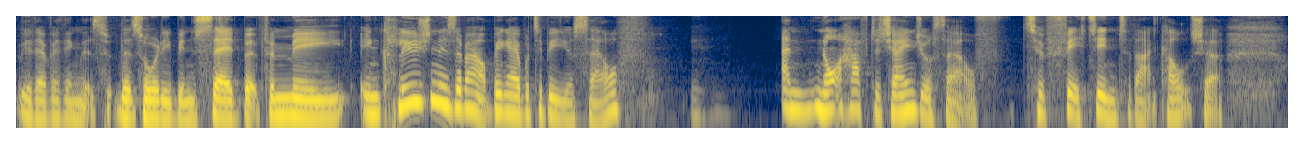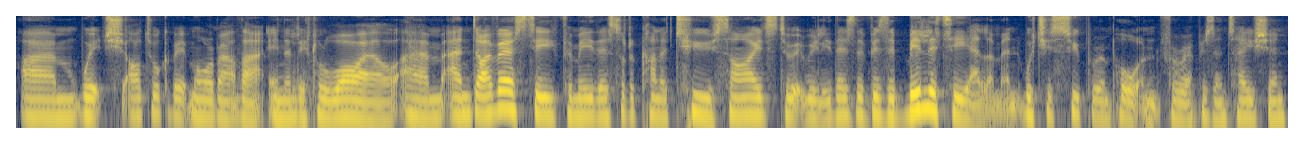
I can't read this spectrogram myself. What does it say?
with everything that's that's already been said. But for me, inclusion is about being able to be yourself. And not have to change yourself to fit into that culture. Um, which I'll talk a bit more about that in a little while. Um, and diversity, for me, there's sort of kind of two sides to it, really. There's the visibility element, which is super important for representation,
